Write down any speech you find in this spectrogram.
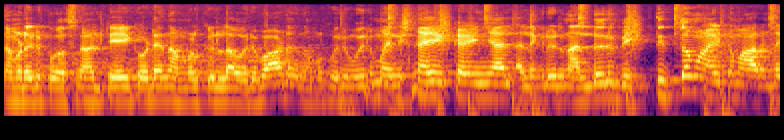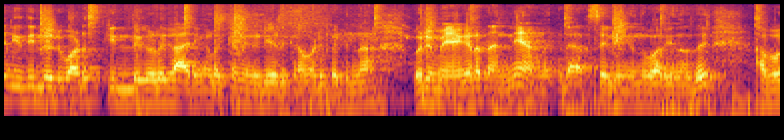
നമ്മുടെ ഒരു പേഴ്സണാലിറ്റി ആയിക്കോട്ടെ നമ്മൾക്കുള്ള ഒരുപാട് നമുക്കൊരു ഒരു മനുഷ്യനായി കഴിഞ്ഞാൽ അല്ലെങ്കിൽ ഒരു നല്ലൊരു വ്യക്തിത്വമായിട്ട് മാറേണ്ട രീതിയിൽ ഒരുപാട് സ്കില്ലുകൾ കാര്യങ്ങളൊക്കെ നേടിയെടുക്കാൻ വേണ്ടി പറ്റുന്ന ഒരു മേഖല തന്നെയാണ് ഡയറക്ട് സെല്ലിംഗ് എന്ന് പറയുന്നത്. അപ്പോൾ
